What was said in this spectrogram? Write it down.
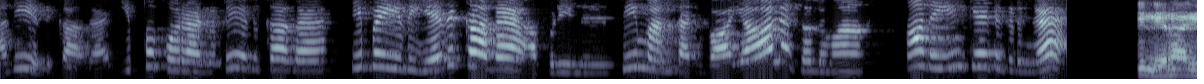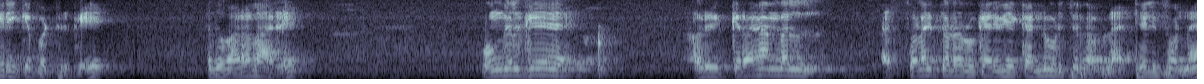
அது எதுக்காக? இப்ப போராடுறது எதுக்காக? இப்ப இது எதுக்காக அப்படின்னு சீமான் தன் வாயால சொல்லுவான் அதையும் கேட்டுக்கிடுங்க. நிராகரிக்கப்பட்டிருக்கு. அது வரலாறு. உங்களுக்கு ஒரு கிரகம்பல் தொலைத்தொடர்பு கருவியை கண்டுபிடிச்சிடறாப்புல டெலிஃபோனை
